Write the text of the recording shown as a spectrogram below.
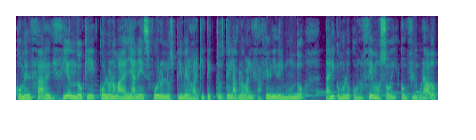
comenzar diciendo que Colón o Magallanes fueron los primeros arquitectos de la globalización y del mundo tal y como lo conocemos hoy, configurado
